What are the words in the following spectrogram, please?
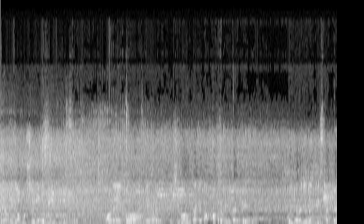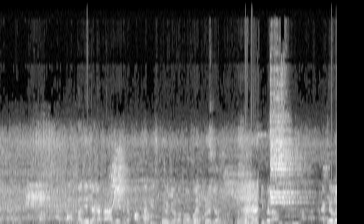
এটা থেকে অবশ্যই হেভি ডিউটি দেখবে অনেক গরম, যেখানে বেশি গরম থাকে, তাপমাত্রা বেশি থাকবে, ওইখানের জন্য গ্রিজ থাকবে একটা। পাতলা যে জায়গাটা, যেখানে পাতলা গ্রিজ প্রয়োজন অথবা ওয়েল প্রয়োজন, ওইখানে পেলাম একটা হলো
